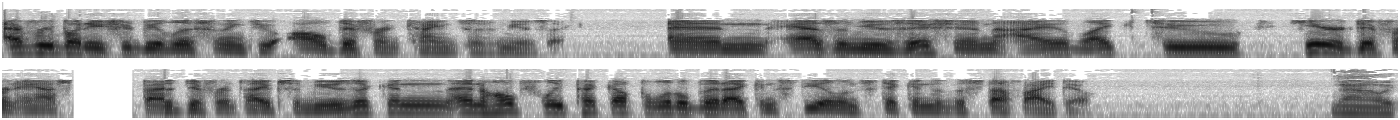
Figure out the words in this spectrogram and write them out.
everybody should be listening to all different kinds of music and as a musician I like to hear different aspects of different types of music and and hopefully pick up a little bit I can steal and stick into the stuff I do. No, we,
